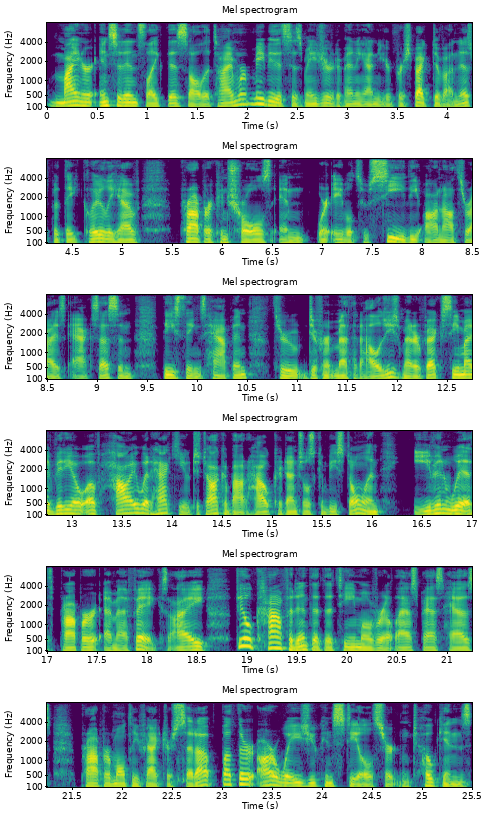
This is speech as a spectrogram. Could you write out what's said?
minor incidents like this all the time, or maybe this is major depending on your perspective on this, but they clearly have proper controls and were able to see the unauthorized access. And these things happen through different methodologies. Matter of fact, see my video of how I would hack you to talk about how credentials can be stolen even with proper MFA. Because I feel confident that the team over at LastPass has proper multi-factor set up, but there are ways you can steal certain tokens.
